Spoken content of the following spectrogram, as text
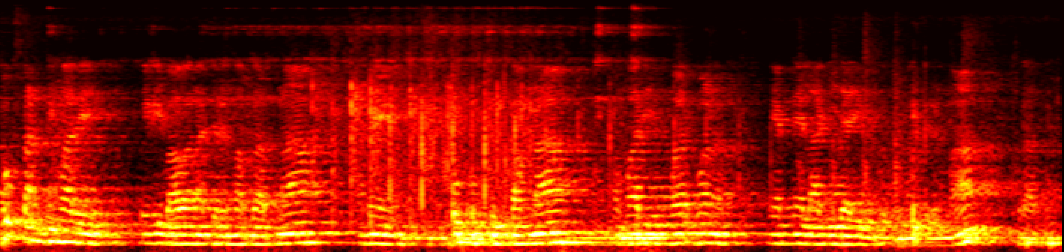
સુખ શાંતિમાં રહે એવી બાબાના ચરણમાં પ્રાર્થના અને ખૂબ ખૂબ શુભકામના. અમારી ઉંમર પણ એમને લાગી જાય એવી ચરણમાં પ્રાર્થના.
